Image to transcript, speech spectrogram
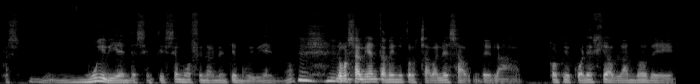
pues, muy bien, de sentirse emocionalmente muy bien. ¿no? Luego salían también otros chavales del propio colegio hablando de,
